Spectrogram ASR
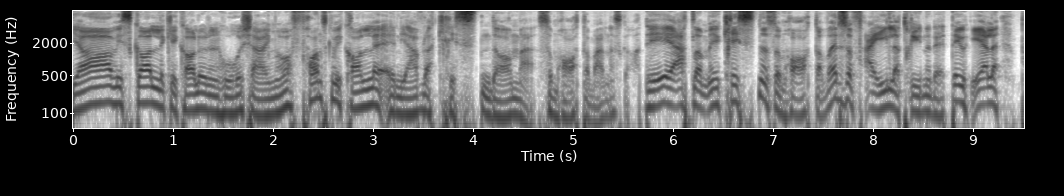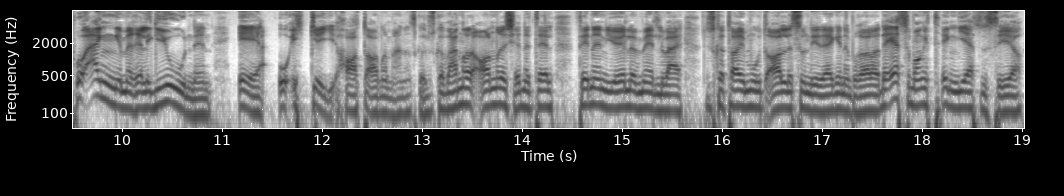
ja, vi skal ikke kalle hun en horekjerring, men hva faen skal vi kalle en jævla kristen dame som hater mennesker? Det er et eller annet med kristne som hater, hva er det som feiler trynet ditt? Det er jo hele poenget med religionen din er å ikke hate andre mennesker, du skal vende det andre kinnet til til, finne en gyllen middelvei, du skal ta imot alle som dine egne brødre. Det er så mange ting Jesus sier,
